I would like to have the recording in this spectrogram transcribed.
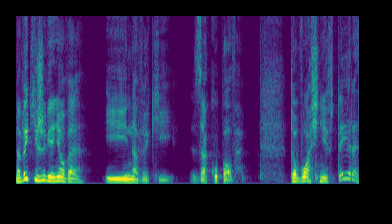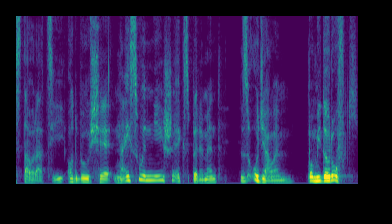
Nawyki żywieniowe i nawyki zakupowe. To właśnie w tej restauracji odbył się najsłynniejszy eksperyment z udziałem pomidorówki.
